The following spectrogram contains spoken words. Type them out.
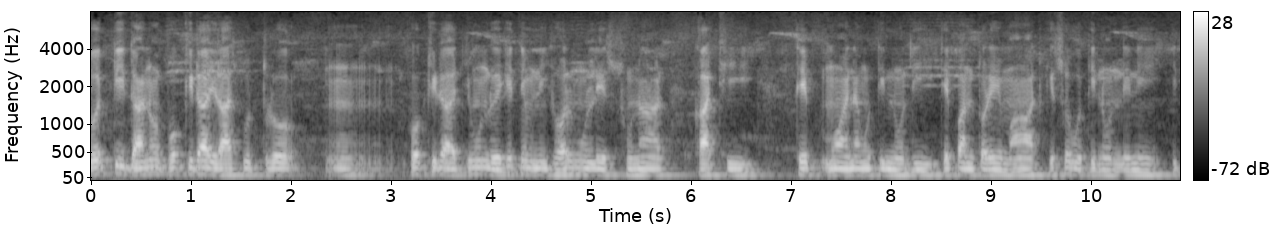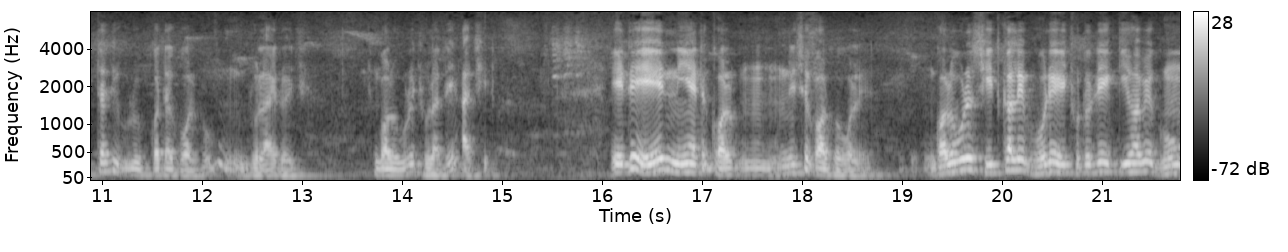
দৈত্যী দানব, পক্ষীরাজ, রাজপুত্র পক্ষীরাজ যেমন রয়েছে, তেমনি ঝলমলে সোনার কাঠি তেপ ময়নামতি নদী, তেপান্তরে মাঠ, কেশবতী নন্দিনী ইত্যাদি রূপকথা গল্প ঝোলায় রয়েছে, গল্পগুলো ঝোলাতে আছে। এদের নিয়ে একটা গল্প, নিচে গল্প বলে, গল্পগুলো শীতকালে ভোরে ছোটোদের কীভাবে ঘুম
